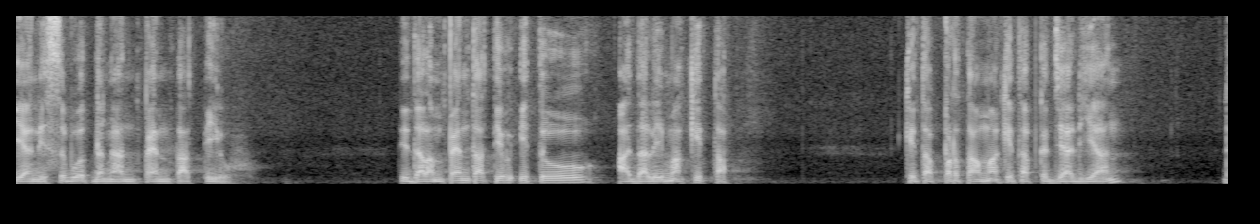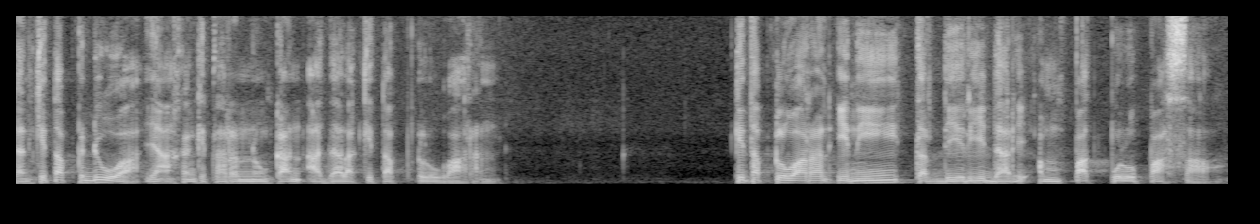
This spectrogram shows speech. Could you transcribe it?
yang disebut dengan Pentateuch. Di dalam Pentateuch itu ada lima kitab. Kitab pertama, kitab kejadian, dan kitab kedua yang akan kita renungkan adalah kitab keluaran. Kitab keluaran ini terdiri dari 40 pasal,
